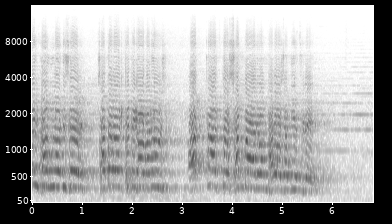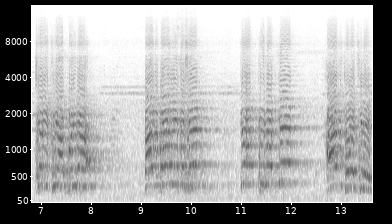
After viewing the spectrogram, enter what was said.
এই বাংলাদেশের সাধারণ খাওয়া মানুষ অক্লান্ত সম্মান এবং ভালোবাসা দিয়েছিলেন। মিয়ার পরিবার বারবার এই দেশের ক্রান্তি লগ্নে হাত ধরেছিলেন।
